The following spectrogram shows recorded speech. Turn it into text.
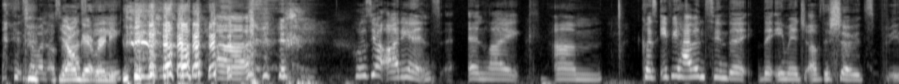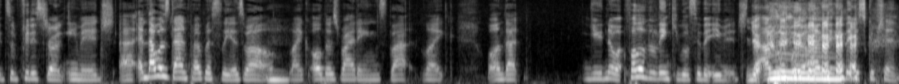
someone also Y'all get me, ready. uh, who's your audience and like um because if you haven't seen the the image of the show it's it's a pretty strong image uh, and that was done purposely as well Mm. like all those writings that like on that you know what follow the link you will see the image. Yeah. i will put on the, in the description.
